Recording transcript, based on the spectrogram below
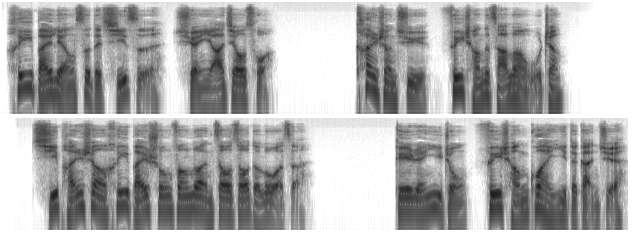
黑白两色的棋子犬牙交错。看上去非常的杂乱无章，棋盘上黑白双方乱糟糟的落子，给人一种非常怪异的感觉。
